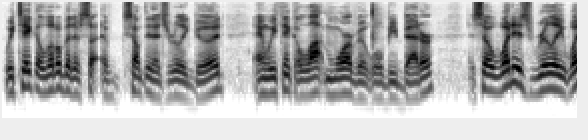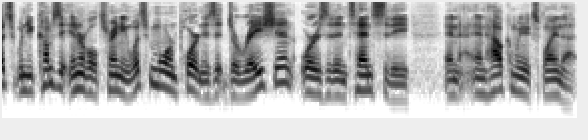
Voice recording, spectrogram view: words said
we take a little bit of, of something that's really good and we think a lot more of it will be better. So, what is really what's when it comes to interval training? What's more important? Is it duration or is it intensity? And and how can we explain that?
